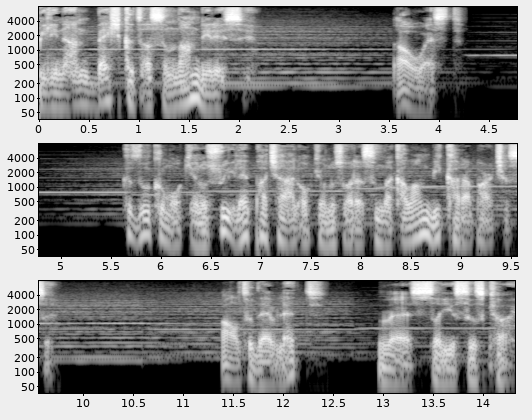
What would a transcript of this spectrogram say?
bilinen beş kıtasından birisi. West. Kızılkum Okyanusu ile Paçal Okyanusu arasında kalan bir kara parçası. Altı devlet ve sayısız köy.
